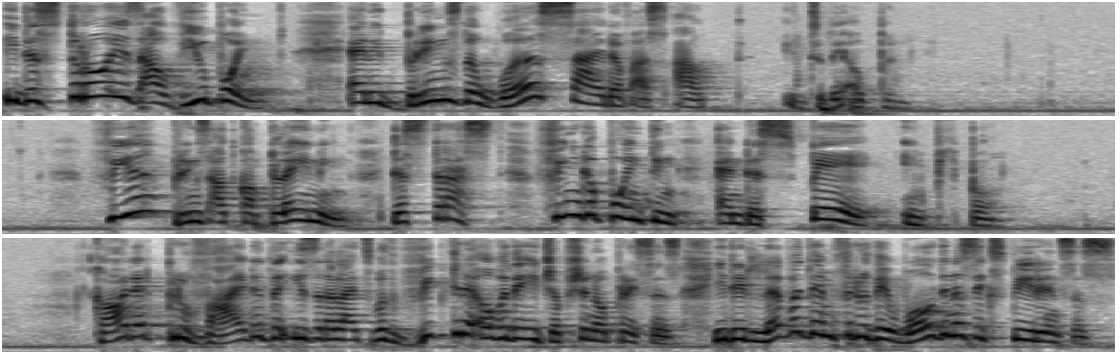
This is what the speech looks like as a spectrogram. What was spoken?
It destroys our viewpoint and it brings the worst side of us out into the open. Fear brings out complaining, distrust, finger pointing, and despair in people. God had provided the Israelites with victory over the Egyptian oppressors. He delivered them through their wilderness experiences.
